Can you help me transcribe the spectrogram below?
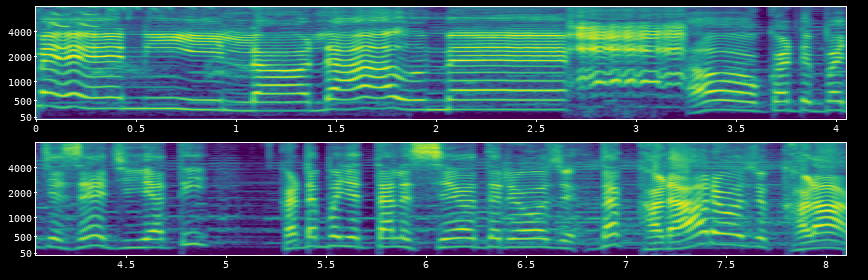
में नी लाऊ में। ओ से जियाती तल रोज, द खड़ा रोज खड़ा।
